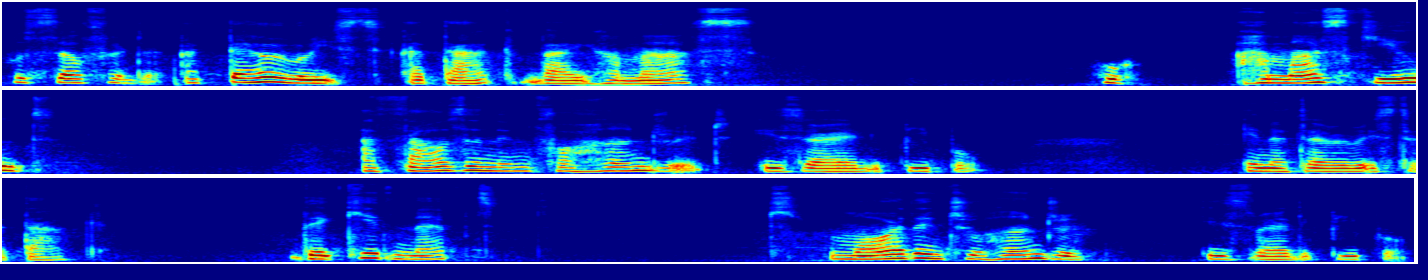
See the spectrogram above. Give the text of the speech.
who suffered a terrorist attack by Hamas, who Hamas killed a thousand and four hundred Israeli people in a terrorist attack. They kidnapped more than 200 Israeli people.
